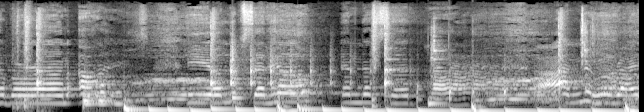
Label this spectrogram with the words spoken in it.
your brown eyes. Your lips said hello and I said hi. I knew right.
